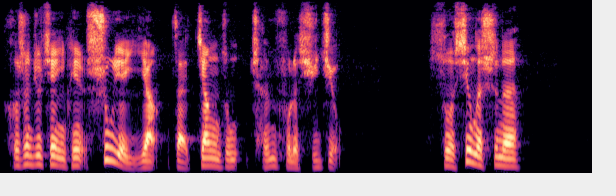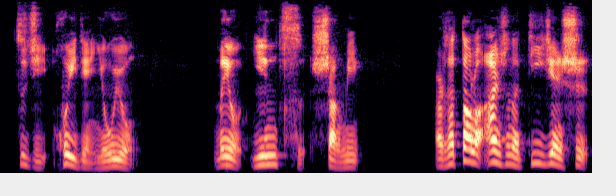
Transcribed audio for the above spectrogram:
和尚就像一片树叶一样，在江中沉浮了许久。所幸的是呢。自己会点游泳，没有因此丧命。而他到了岸上的第一件事，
